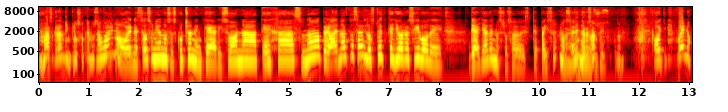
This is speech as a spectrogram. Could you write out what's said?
más grande incluso que nosotros. No, bueno, en Estados Unidos nos escuchan en qué, Arizona, Texas, no, pero además no sabes los tweets que yo recibo de, de allá de nuestros este, paisanos. Ah, qué ¿eh? interesante. Oye, bueno,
